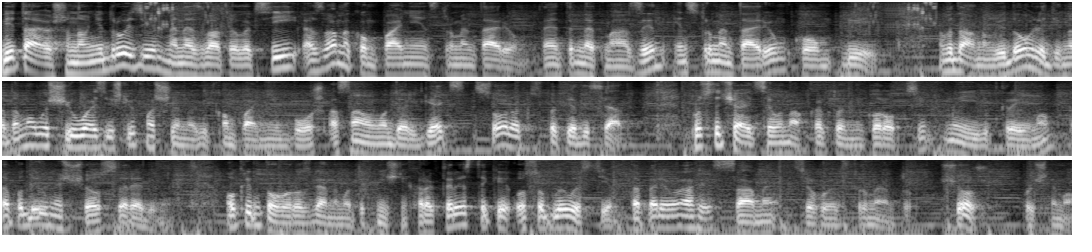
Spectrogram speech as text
Вітаю, шановні друзі! Мене звати Олексій, а з вами компанія Інструментаріум та інтернет-магазин Instrumentarium.com.ua. В даному відогляді надамо вашій увазі шліфмашину від компанії Bosch, а саме модель GEX 40150. Постачається вона в картонній коробці, ми її відкриємо та подивимося, що всередині. Окрім того, розглянемо технічні характеристики, особливості та переваги саме цього інструменту. Що ж, Почнемо.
